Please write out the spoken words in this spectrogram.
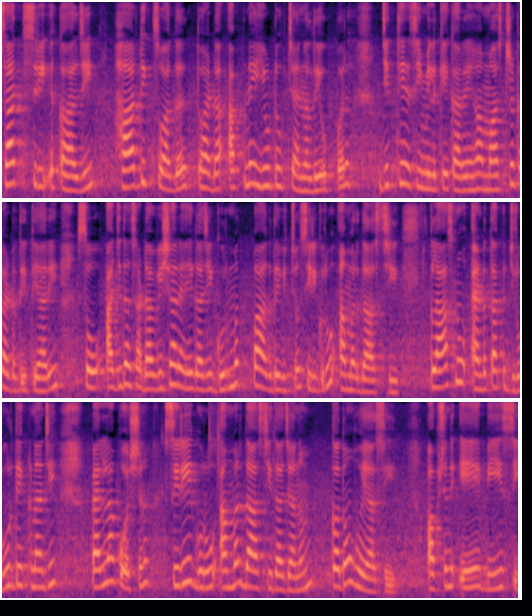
ਸਤਿ ਸ੍ਰੀ ਅਕਾਲ ਜੀ। ਹਾਰਦਿਕ ਸਵਾਗਤ ਤੁਹਾਡਾ ਆਪਣੇ YouTube ਚੈਨਲ ਦੇ ਉੱਪਰ, ਜਿੱਥੇ ਅਸੀਂ ਮਿਲ ਕੇ ਕਰ ਰਹੇ ਹਾਂ ਮਾਸਟਰ ਕਾਡਰ ਦੀ ਤਿਆਰੀ। ਸੋ ਅੱਜ ਦਾ ਸਾਡਾ ਵਿਸ਼ਾ ਰਹੇਗਾ ਜੀ ਗੁਰਮਤ ਭਾਗ ਦੇ ਵਿੱਚੋਂ ਸ੍ਰੀ ਗੁਰੂ ਅਮਰਦਾਸ ਜੀ। ਕਲਾਸ ਨੂੰ ਐਂਡ ਤੱਕ ਜ਼ਰੂਰ ਦੇਖਣਾ ਜੀ। ਪਹਿਲਾ ਕੁਐਸਚਨ ਸ੍ਰੀ ਗੁਰੂ ਅਮਰਦਾਸ ਜੀ ਦਾ ਜਨਮ ਕਦੋਂ ਹੋਇਆ ਸੀ? ਆਪਸ਼ਨ A, B, C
